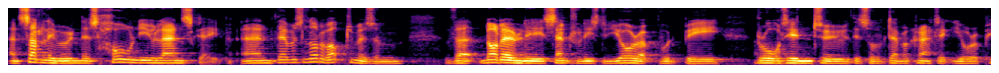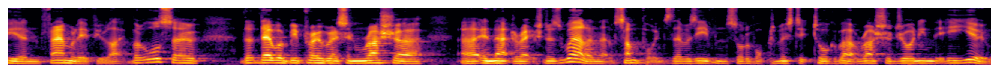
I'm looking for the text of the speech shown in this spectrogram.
And suddenly we're in this whole new landscape. And there was a lot of optimism that not only Central and Eastern Europe would be brought into this sort of democratic European family, if you like, but also that there would be progress in Russia uh, in that direction as well. And at some points, there was even sort of optimistic talk about Russia joining the EU.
